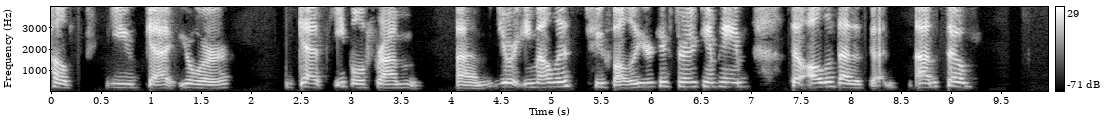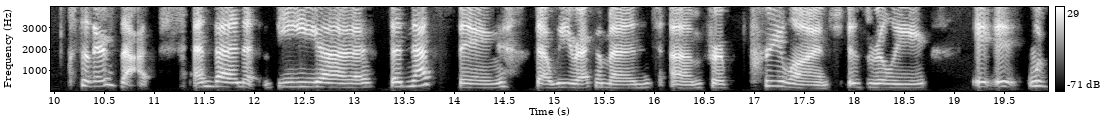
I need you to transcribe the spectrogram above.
helps you get your get people from um, your email list to follow your Kickstarter campaign. So all of that is good. Um, so so there's that, and then the uh, the next thing that we recommend um, for pre-launch is really it, it would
